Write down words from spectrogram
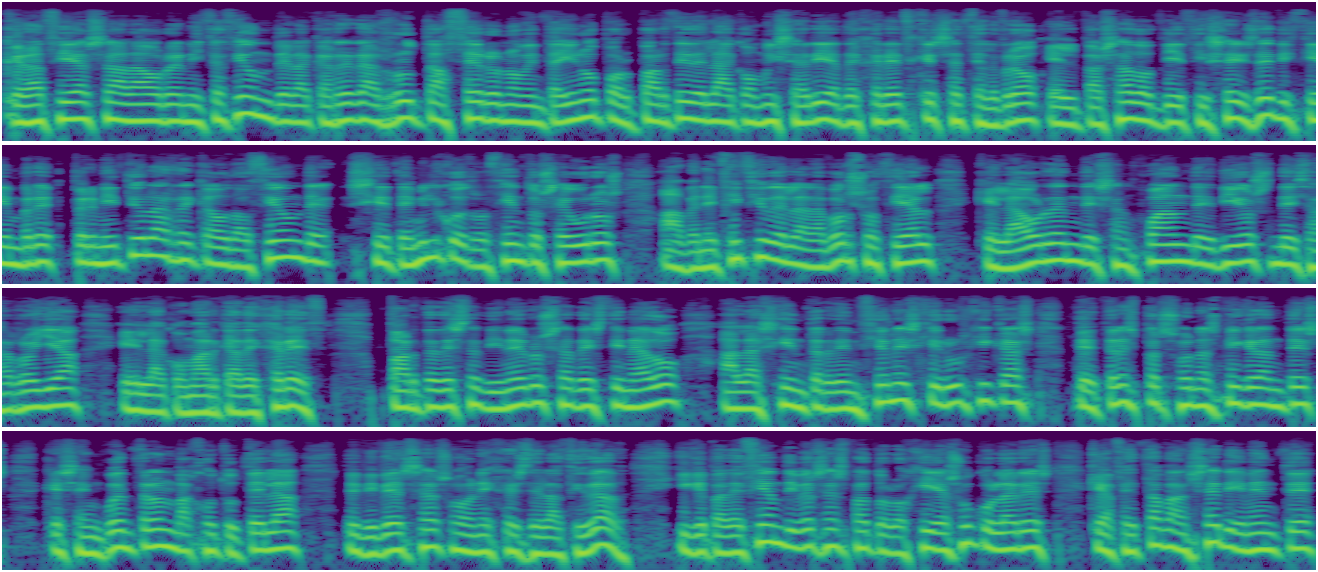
Gracias a la organización de la carrera Ruta 091 por parte de la Comisaría de Jerez que se celebró el pasado 16 de diciembre, permitió la recaudación de 7.400 euros a beneficio de la labor social que la Orden de San Juan de Dios desarrolla en la comarca de Jerez. Parte de este dinero se ha destinado a las intervenciones quirúrgicas de tres personas migrantes que se encuentran encuentran bajo tutela de diversas ONGs de la ciudad y que padecían diversas patologías oculares que afectaban seriamente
